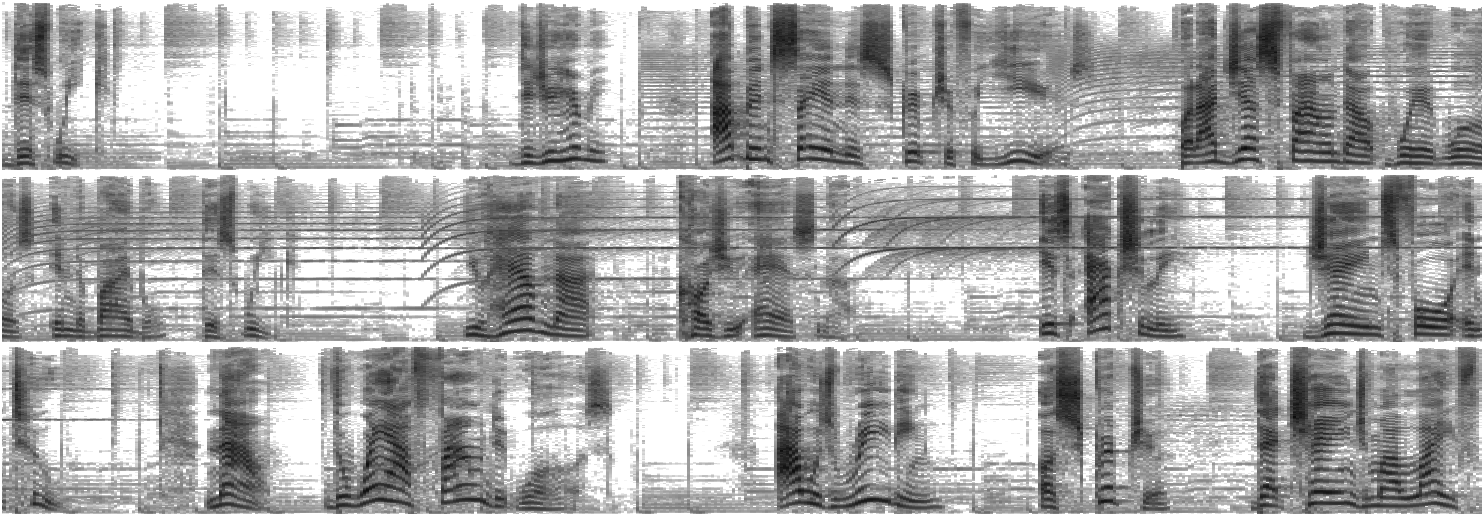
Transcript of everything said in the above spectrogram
this week. Did you hear me? I've been saying this scripture for years, but I just found out where it was in the Bible this week. You have not because you ask not. It's actually James 4 and 2. Now, the way I found it was I was reading a scripture that changed my life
